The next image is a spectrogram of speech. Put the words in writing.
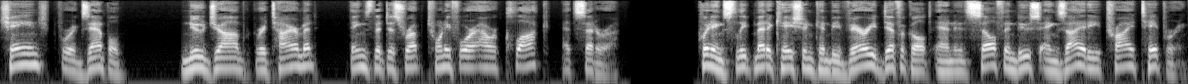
change, for example, new job, retirement, things that disrupt 24 hour clock, etc. Quitting sleep medication can be very difficult and in self induce anxiety. Try tapering.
